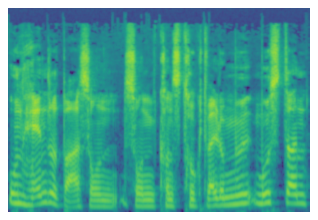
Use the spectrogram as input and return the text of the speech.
unhandelbar, so ein, so ein Konstrukt, weil du musst dann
